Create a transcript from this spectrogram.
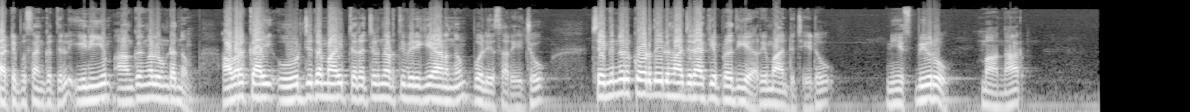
തട്ടിപ്പ് സംഘത്തിൽ ഇനിയും അംഗങ്ങളുണ്ടെന്നും അവർക്കായി ഊർജിതമായി തെരച്ചിൽ നടത്തി വരികയാണെന്നും പോലീസ് അറിയിച്ചു. ചെങ്ങന്നൂർ കോടതിയിൽ ഹാജരാക്കിയ പ്രതിയെ റിമാൻഡ് ചെയ്തു. News bureau Mannar.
